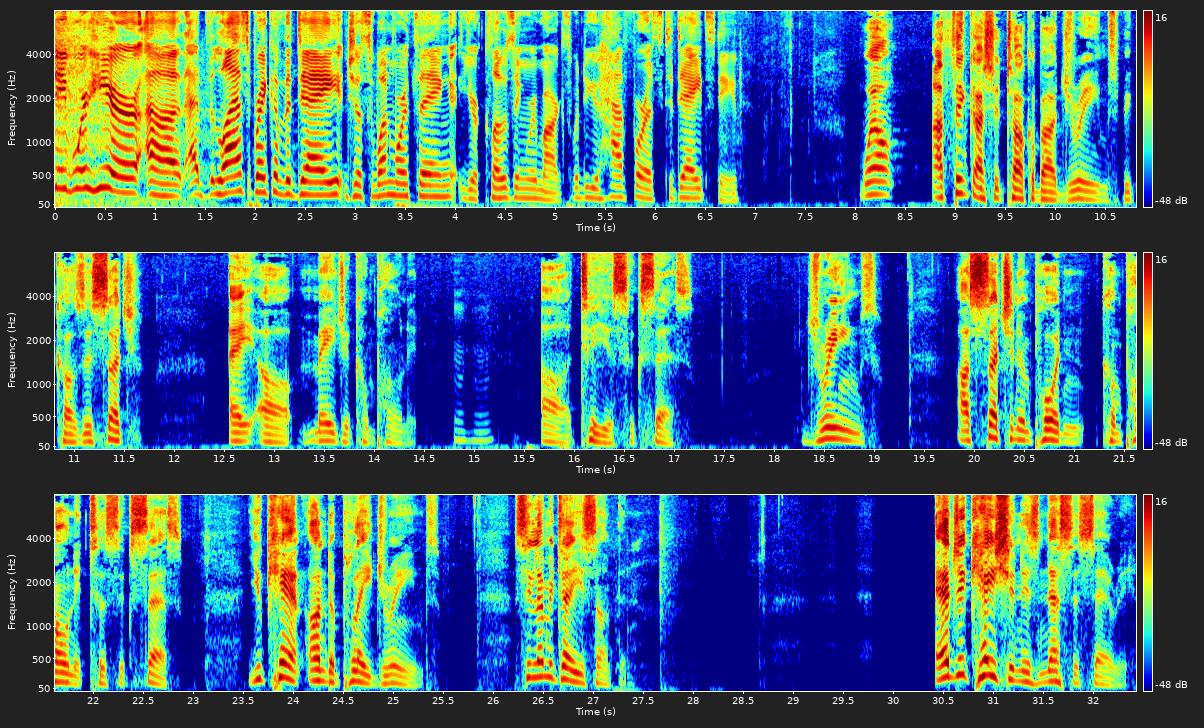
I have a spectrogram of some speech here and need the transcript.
Steve, we're here uh, at the last break of the day. Just one more thing your closing remarks. What do you have for us today, Steve? Well, I think I should talk about dreams because it's such a uh, major component mm-hmm. uh, to your success. Dreams are such an important component to success. You can't underplay dreams. See, let me tell you something. Education is necessary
